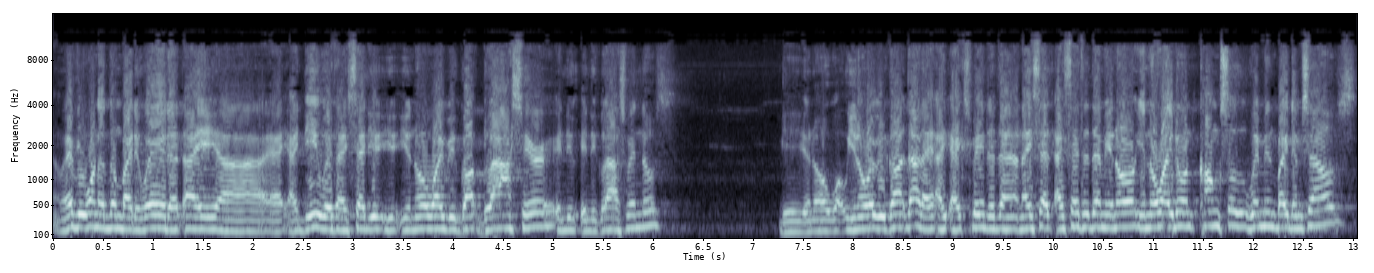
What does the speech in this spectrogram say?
Every one of them, by the way, that I, uh, I, I, deal with, I said, you, you, you, know why we've got glass here in the, in the glass windows? You, know, you know why we got that? I, I explained to them, and I said, I said to them, you know, you know I don't counsel women by themselves?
